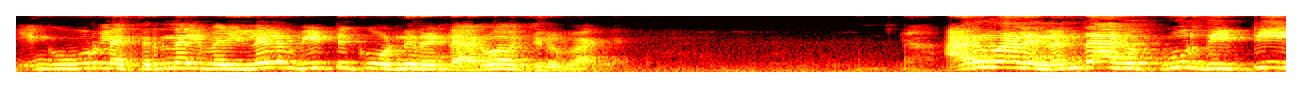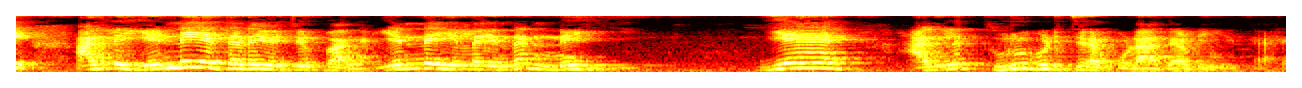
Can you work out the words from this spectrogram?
எங்கள் ஊரில் திருநெல்வேலியில வீட்டுக்கு ஒன்று ரெண்டு அருவா வச்சிருப்பாங்க. அருவாளை நன்றாக கூர்தீட்டி அதில் எண்ணெயை தடவி வச்சிருப்பாங்க. எண்ணெய் இல்லை என்றால் நெய். ஏன்? அதில் துரு பிடிச்சிடக்கூடாது அப்படிங்கிறதுக்காக.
